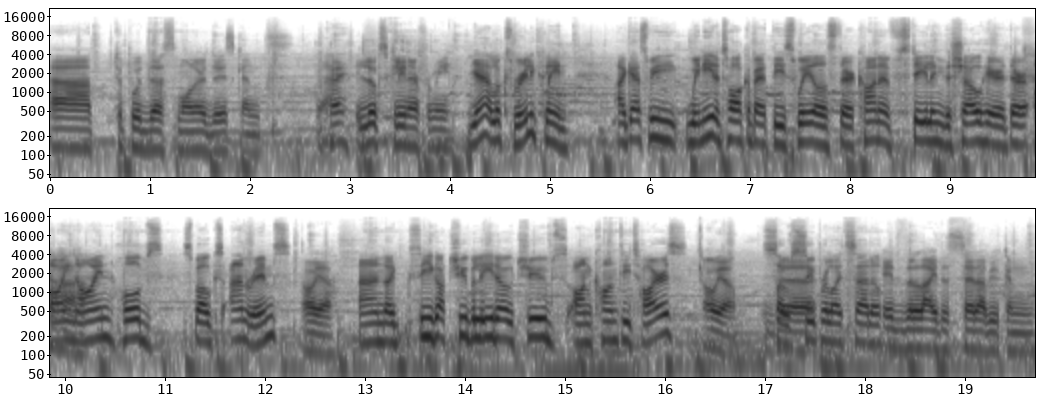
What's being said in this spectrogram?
uh, to put the smaller disc and yeah, Okay. it looks cleaner for me. Yeah, it looks really clean. I guess we, we need to talk about these wheels. They're kind of stealing the show here. They're i9 hubs, spokes, and rims. Oh yeah, And I see you got Tubolito tubes on Conti tires. oh yeah. So The- super light setup. It's the lightest setup you can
